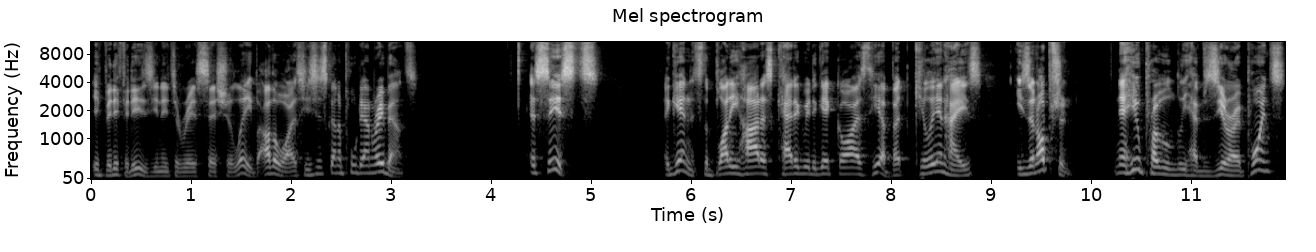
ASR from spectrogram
If but if it is, you need to reassess your league. But otherwise, he's just going to pull down rebounds. Assists. Again, it's the bloody hardest category to get guys here, but Killian Hayes is an option. Now he'll probably have zero points,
